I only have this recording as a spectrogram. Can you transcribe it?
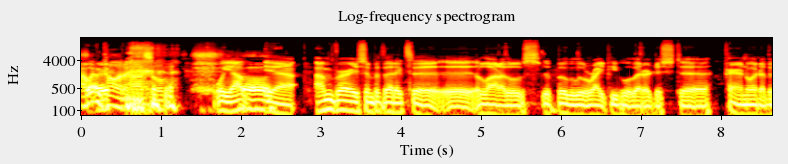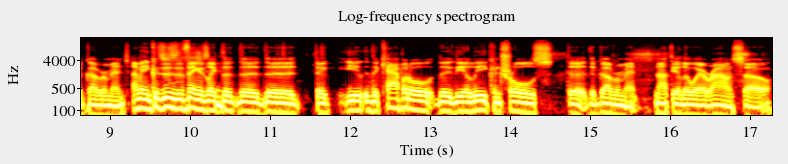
I wouldn't call it a hustle. Well, yeah, I'm- Oh. yeah. I'm very sympathetic to uh, a lot of those the boogaloo right people that are just uh, paranoid of the government. I mean, because this is the thing: is like the the the the the capital, the the elite controls the the government, not the other way around. So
